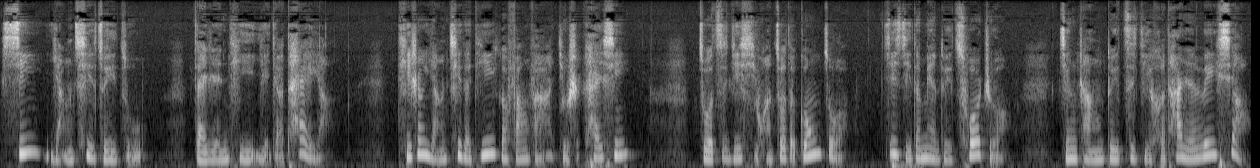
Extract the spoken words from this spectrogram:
心阳气最足，在人体也叫太阳。提升阳气的第一个方法就是开心，做自己喜欢做的工作，积极的面对挫折，经常对自己和他人微笑。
